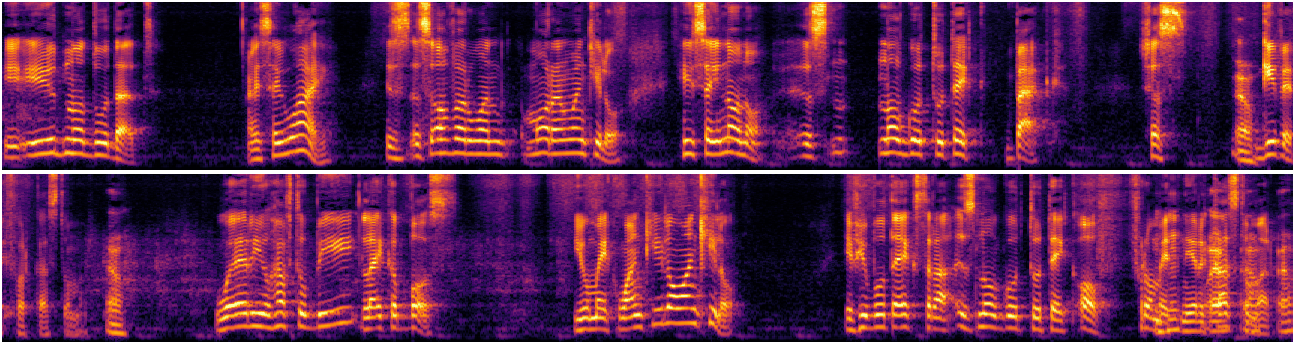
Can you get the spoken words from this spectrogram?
You, you do not do that. I say why? It's, it's over one more than one kilo. He say no no. It's not good to take back. Just Yeah. give it for customer Yeah. where you have to be like a boss. You make one kilo, one kilo. If you put extra, it's no good to take off from it near a Mm-hmm. Yeah, customer. yeah, yeah.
